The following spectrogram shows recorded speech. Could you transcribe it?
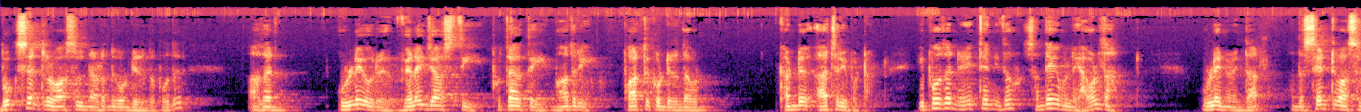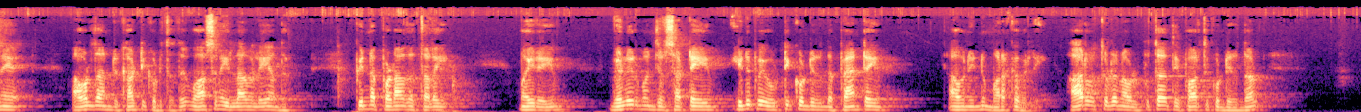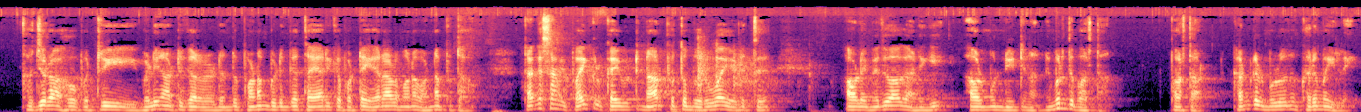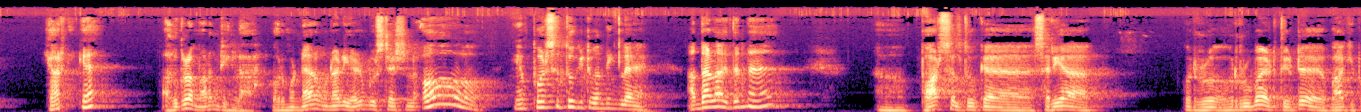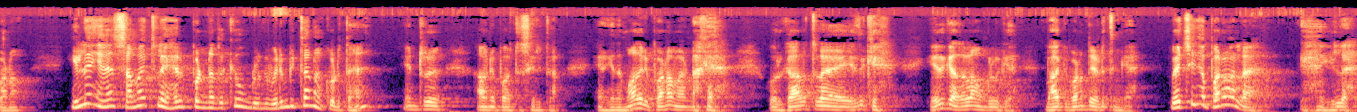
புக் சென்டர் வாசல் நடந்து கொண்டிருந்த போது அதன் உள்ளே ஒரு விலை ஜாஸ்தி புத்தகத்தை மாதிரி பார்த்து கொண்டிருந்தவன் கண்டு ஆச்சரியப்பட்டான். இப்போதுதான் நினைத்தேன் இதோ சந்தேகமில்லை அவள்தான். உள்ளே நுழைந்தான். அந்த சென்ட் வாசனை அவள்தான் என்று காட்டி கொடுத்தது. வாசனை இல்லாமலேயே அந்த பின்னப்படாத தலை மயிரையும் வெளிர் மஞ்சள் சட்டையும் இடுப்பை ஒட்டி கொண்டிருந்த பேண்ட்டையும் அவன் இன்னும் மறக்கவில்லை. ஆர்வத்துடன் அவள் புத்தகத்தை பார்த்து கொண்டிருந்தாள். கஜுராகோ பற்றி வெளிநாட்டுக்காரர்களிடம் பணம் பிடுங்க தயாரிக்கப்பட்ட ஏராளமான வண்ண புத்தகம். தங்கசாமி பைக்குள் கைவிட்டு நாற்பத்தொம்பது ரூபாய் எடுத்து அவளை மெதுவாக அணுகி அவள் முன் நீட்டினான். நிமிர்ந்து பார்த்தான். பார்த்தாள். கண்கள் முழுவதும் கருமை இல்லை. யார் நீங்கள் அதுக்குள்ளே மறந்துட்டீங்களா? ஒரு மணி நேரம் முன்னாடி எழும்பூர் ஸ்டேஷனில் ஓ என் பர்ஸு தூக்கிட்டு வந்தீங்களே. அந்த ஆளா இது என்ன? பார்சல் தூக்க சரியாக ஒரு ஒரு ரூபாய் எடுத்துக்கிட்டு பாக்கி பணம். இல்லைங்க சமயத்தில் ஹெல்ப் பண்ணதுக்கு உங்களுக்கு விரும்பித்தான் நான் கொடுத்தேன் என்று அவனை பார்த்து சிரித்தான். எனக்கு இந்த மாதிரி பணம் வேண்டாங்க. ஒரு காலத்தில் எதுக்கு எதுக்கு அதெல்லாம் உங்களுக்கு? பாக்கி பணத்தை எடுத்துங்க. வச்சுங்க பரவாயில்ல. இல்லை.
